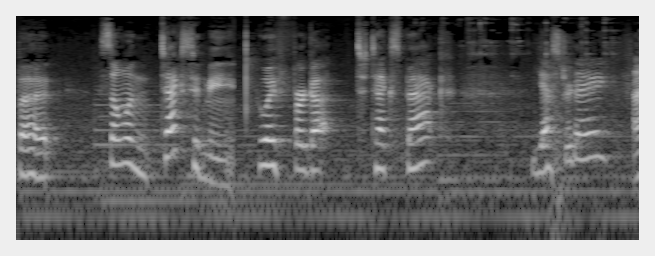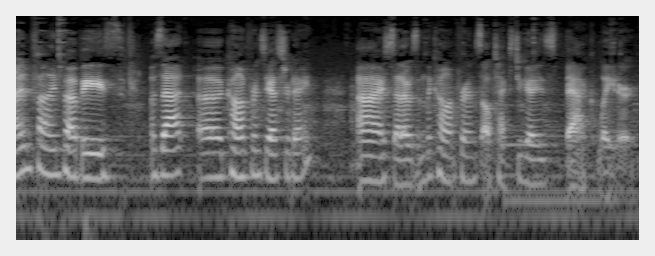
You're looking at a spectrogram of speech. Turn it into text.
but someone texted me who I forgot to text back yesterday. I'm fine, puppies. I was at a conference yesterday. I said I was in the conference. I'll text you guys back later.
